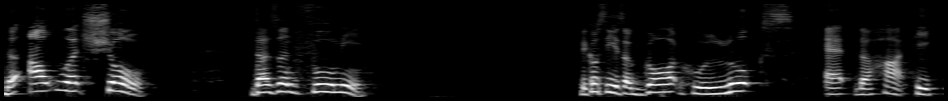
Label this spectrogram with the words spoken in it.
the outward show doesn't fool me. Because He is a God who looks at the heart. He,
